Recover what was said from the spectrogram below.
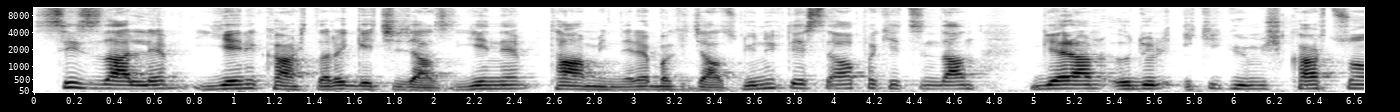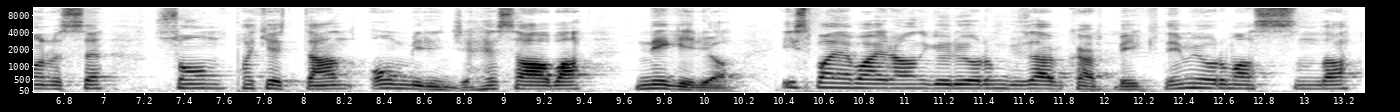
sizlerle yeni kartlara geçeceğiz. Yeni tahminlere bakacağız. Günlük desteği paketinden gelen ödül 2 gümüş kart sonrası son paketten 11. hesaba ne geliyor? İspanya bayrağını görüyorum. Güzel bir kart beklemiyorum aslında.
